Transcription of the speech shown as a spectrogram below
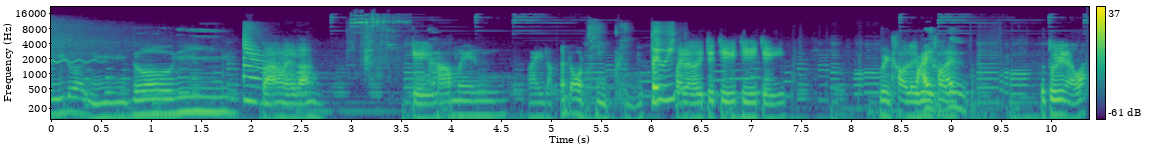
ดีด้วยอีโดดีล้างเลยล้างจีคาเมนไปหลักกระโดดถีบผีไปเลยจีจีจีจีวิ่งเข้าเลยไปวิ่งเข้าไปเลยประตูอยู่ไหนวะ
